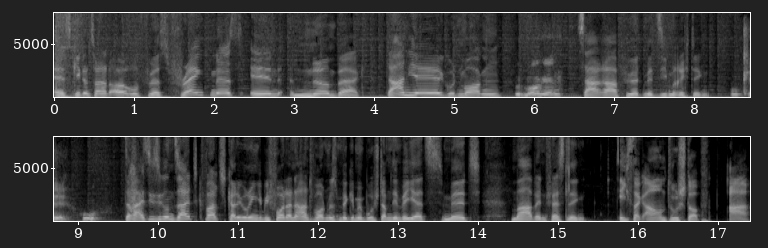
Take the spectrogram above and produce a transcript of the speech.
Es geht um 200 Euro fürs Frankness in Nürnberg. Daniel, guten Morgen. Guten Morgen. Sarah führt mit sieben Richtigen. Okay, huh. 30 Sekunden Zeit, Quatsch, Kategorien gebe ich vor, deine Antworten müssen beginnen mit Buchstaben, den wir jetzt mit Marvin festlegen. Ich sag A und du stopp. A.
